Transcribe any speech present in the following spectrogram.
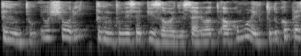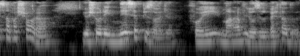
tanto, eu chorei tanto nesse episódio, sério, eu, eu acumulei tudo que eu precisava chorar. E eu chorei nesse episódio. Foi maravilhoso, libertador.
